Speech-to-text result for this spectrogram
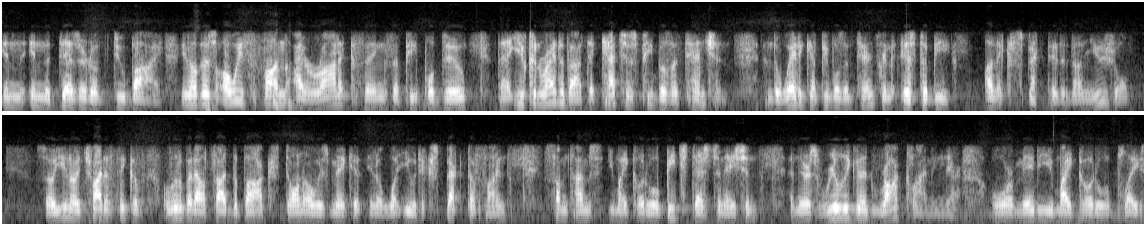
in in the desert of Dubai. You know, there's always fun, ironic things that people do that you can write about that catches people's attention. And the way to get people's attention is to be unexpected and unusual. So you know, try to think of a little bit outside the box. Don't always make it you know what you would expect to find. Sometimes you might go to a beach destination and there's really good rock climbing there, or maybe you might go to a place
